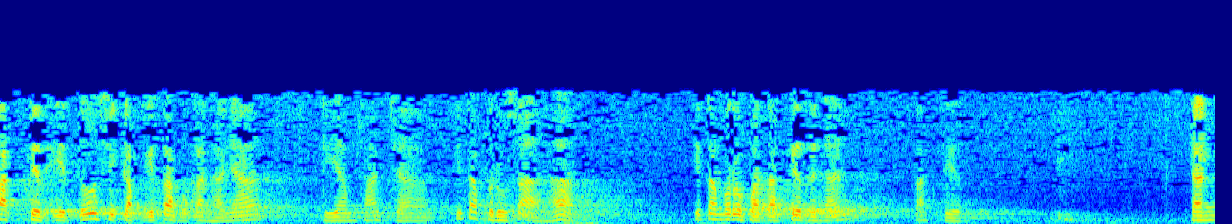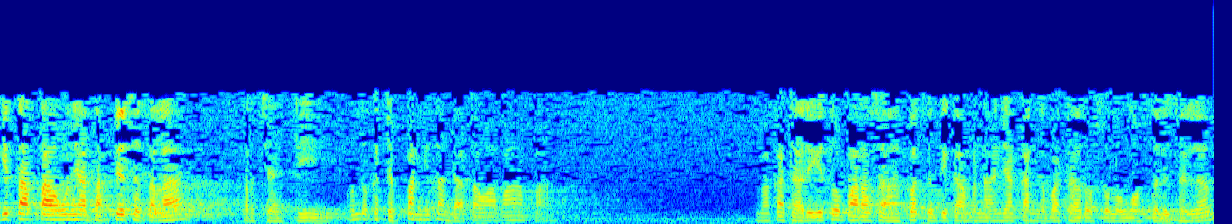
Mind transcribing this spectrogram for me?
takdir itu sikap kita bukan hanya diam saja. Kita berusaha. Kita merubah takdir dengan takdir. Dan kita tahunya takdir setelah terjadi. Untuk ke depan kita tidak tahu apa-apa. Maka dari itu para sahabat ketika menanyakan kepada Rasulullah wasallam,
